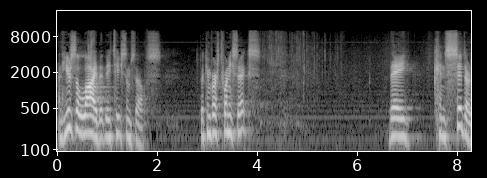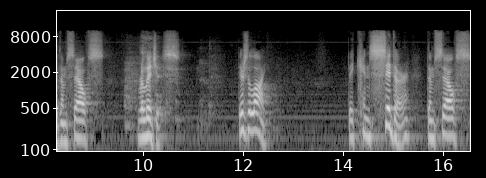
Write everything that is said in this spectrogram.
And here's the lie that they teach themselves. Look in verse 26. they consider themselves religious. There's a lie. They consider themselves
